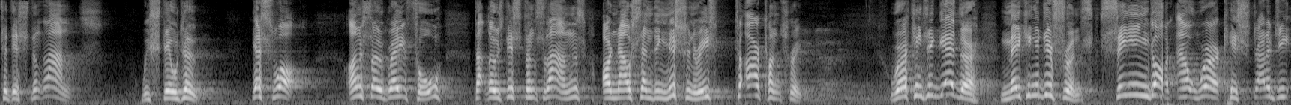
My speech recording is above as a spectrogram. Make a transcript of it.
to distant lands. We still do. Guess what? I'm so grateful that those distant lands are now sending missionaries to our country. Working together, making a difference, seeing God outwork his strategy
